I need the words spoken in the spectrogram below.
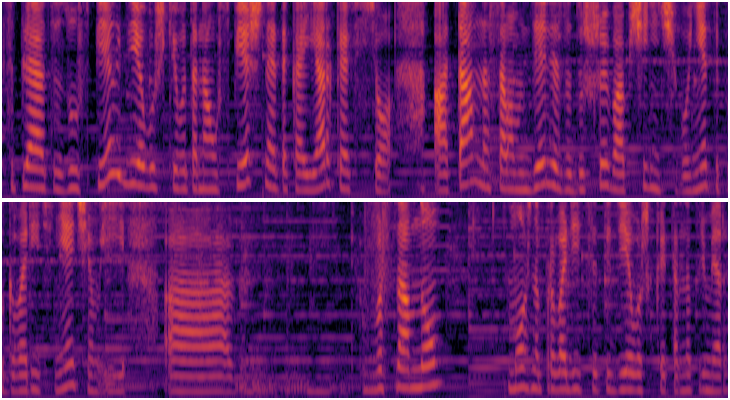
цепляются за успех девушки, вот она успешная, такая яркая, все, а там на самом деле за душой вообще ничего нет, и поговорить не о чем, и э, в основном можно проводить с этой девушкой, там, например,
